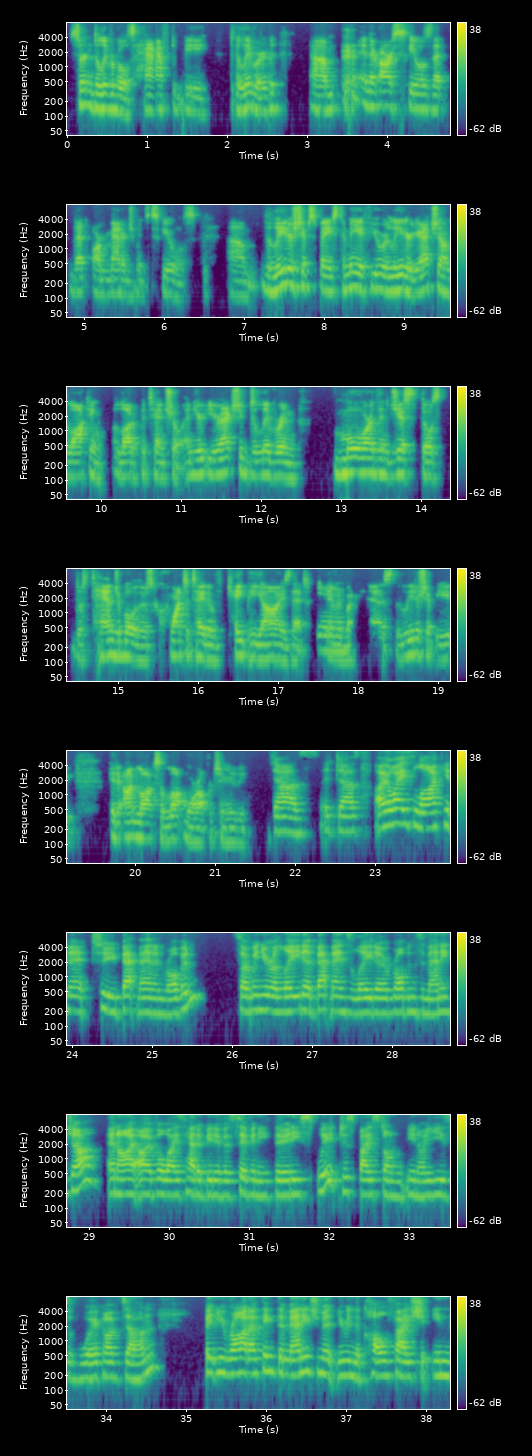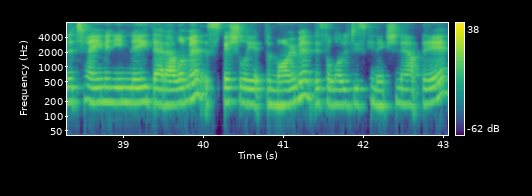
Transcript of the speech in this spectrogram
certain deliverables have to be delivered um, and there are skills that that are management skills. Um, the leadership space to me if you're a leader you're actually unlocking a lot of potential and you're, you're actually delivering more than just those those tangible those quantitative kpis that yeah. everybody has. The leadership you, it unlocks a lot more opportunity does. It does. I always liken it to Batman and Robin. So when you're a leader, Batman's a leader, Robin's a manager. And I, I've always had a bit of a 70 30 split just based on, you know, years of work I've done. But you're right. I think the management, you're in the coal face, you're in the team, and you need that element, especially at the moment. There's a lot of disconnection out there.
